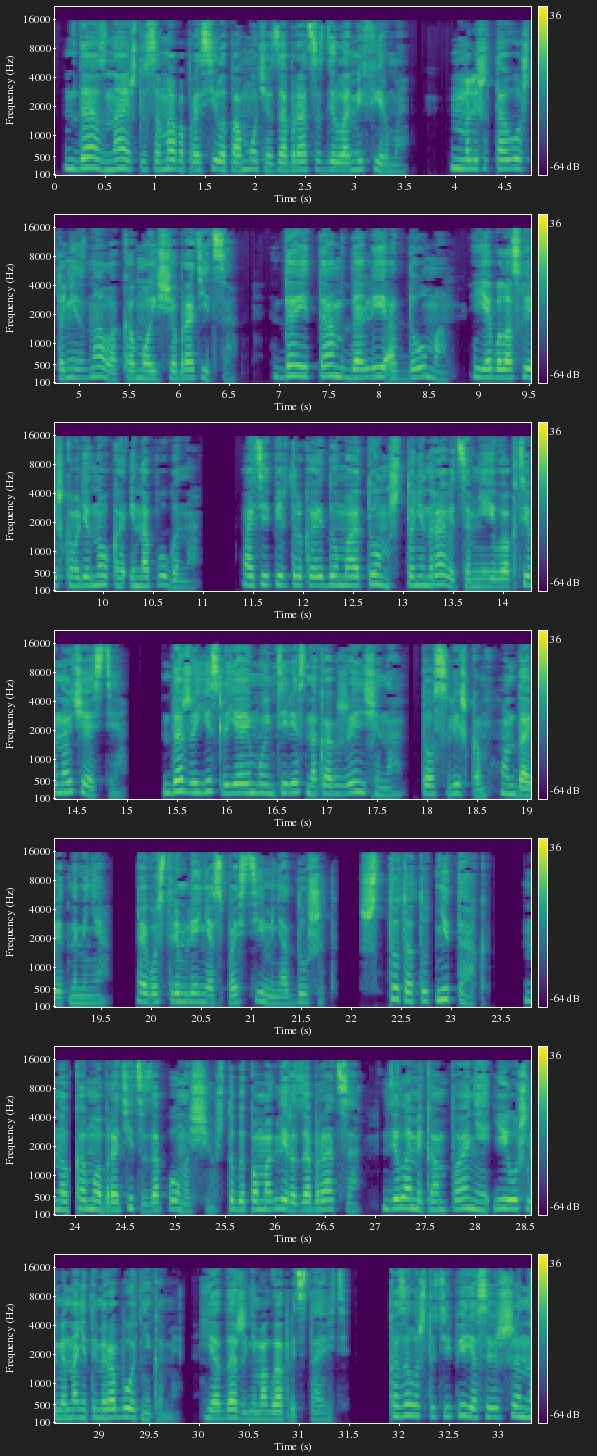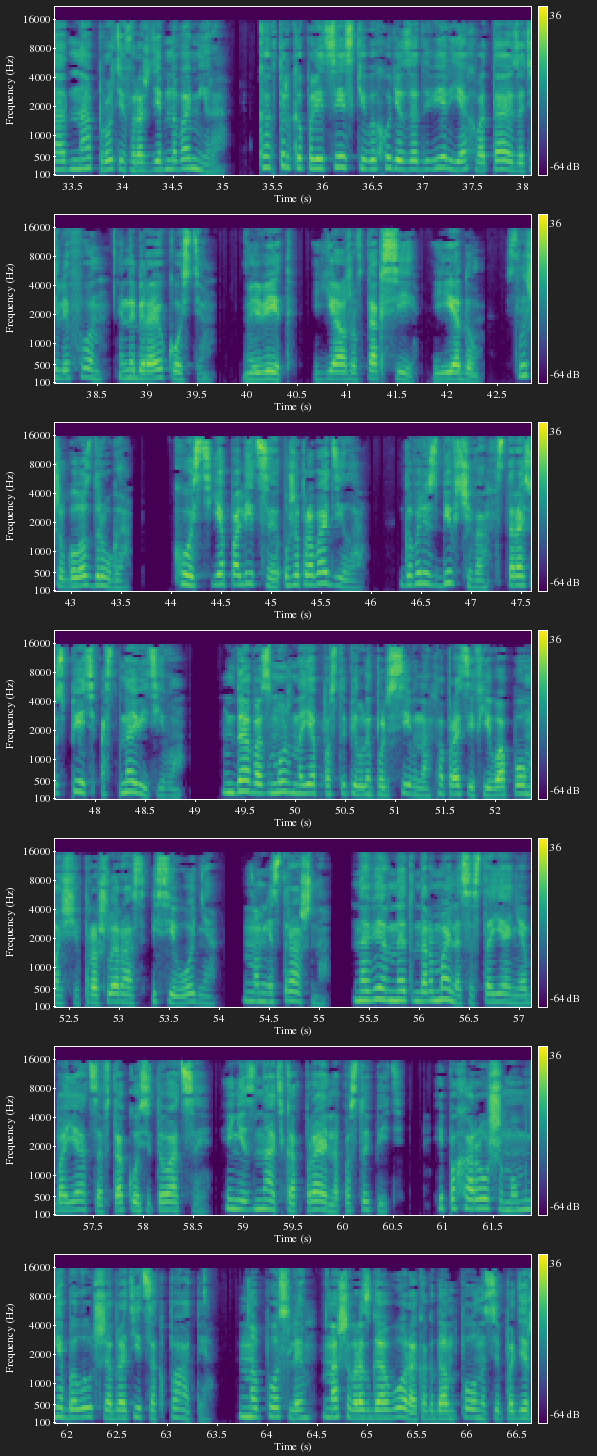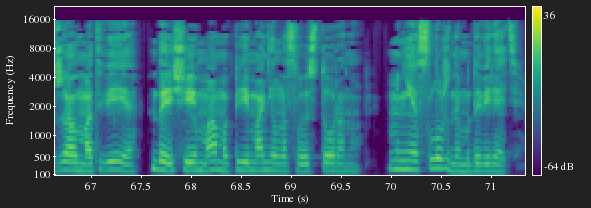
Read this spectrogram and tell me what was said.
Да, знаю, что сама попросила помочь разобраться с делами фирмы, но лишь от того, что не знала, кому еще обратиться. Да и там, вдали от дома, я была слишком одинока и напугана. А теперь только и думаю о том, что не нравится мне его активное участие. Даже если я ему интересна как женщина, то слишком он давит на меня. А его стремление спасти меня душит. Что-то тут не так. Но кому обратиться за помощью, чтобы помогли разобраться делами компании и ушлыми нанятыми работниками, я даже не могла представить. Казалось, что теперь я совершенно одна против враждебного мира. Как только полицейские выходят за дверь, я хватаю за телефон и набираю Костю. «Вид, я уже в такси. Еду». Слышу голос друга. «Кость, я полицию уже проводила». Говорю сбивчиво, стараясь успеть остановить его. Да, возможно, я поступил импульсивно, попросив его о помощи в прошлый раз и сегодня, но мне страшно. Наверное, это нормальное состояние бояться в такой ситуации и не знать, как правильно поступить. И по-хорошему мне бы лучше обратиться к папе. Но после нашего разговора, когда он полностью поддержал Матвея, да еще и мама переманил на свою сторону, мне сложно ему доверять.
